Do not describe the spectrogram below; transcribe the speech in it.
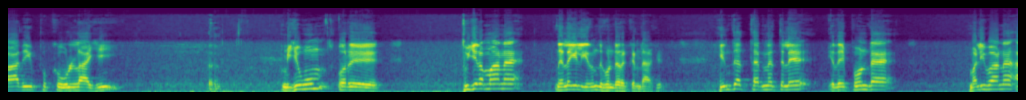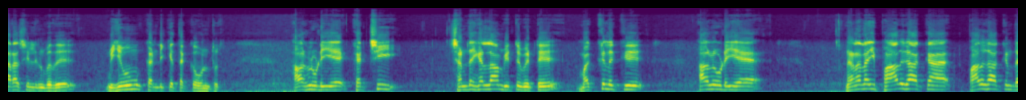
பாதிப்புக்கு உள்ளாகி மிகவும் ஒரு துயரமான நிலையில் இருந்து கொண்டிருக்கின்றார்கள். இந்த தருணத்தில் இதை போன்ற மலிவான அரசியல் என்பது மிகவும் கண்டிக்கத்தக்க ஒன்று. அவர்களுடைய கட்சி சண்டைகள்லாம் விட்டுவிட்டு மக்களுக்கு அவர்களுடைய நலனை பாதுகாக்க பாதுகாக்கின்ற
